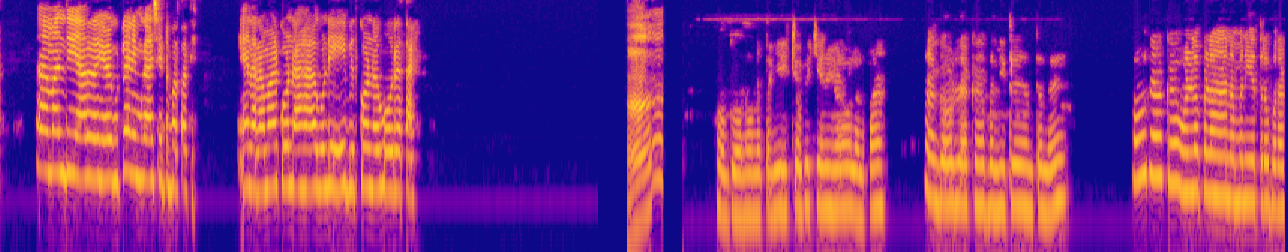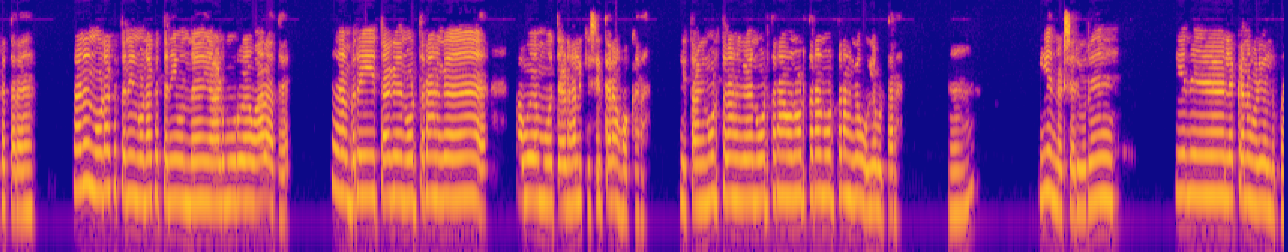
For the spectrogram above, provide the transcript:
ಆ ಮಂದಿ ಯಾರ ಹೇಳ್ಬಿಟ್ರೆ ನಿಮ್ಗೆ ಸಿಟ್ಟು ಬರ್ತತಿ. ಏನಾರ ಮಾಡ್ಕೊಂಡು ಹಾಳ್ಗುಂಡಿ ಬಿದ್ಕೊಂಡು ಹೋಗ್ರತ್ತಾಗ ಹೋಗು ನನ್ನ ತಗಿ ಈಕೆ ಏನು ಹೇಳವಲ್ಲಲ್ಪ ಗೌಡ್ರ ಯಾಕ ಬಂದಿದ್ರೆ ಅಂತಂದ್ರೆ ಅವ್ರ ಯಾಕ ಒಳ್ಳಪಳ ನಮ್ಮ ಮನೆ ಹತ್ರ ಬರಾಕತ್ತಾರ? ನಾನು ನೋಡಾಕತ್ತಾನೆ ನೋಡಾಕತ್ತಾನೆ ಒಂದು ಎರಡು ಮೂರು ವಾರ ಆತ. ಬರೀ ಇತ್ತಾಗ ನೋಡ್ತಾರ ಹಂಗ ಅವು ಮೂವತ್ತೆರಡು ಹಾಲು ಕಿಸಿತಾರ ಹೋಗ್ತಾರ. ಇತ್ತಾಗ ನೋಡ್ತಾರ ಹಂಗ ನೋಡ್ತಾರ ನೋಡ್ತಾರ ನೋಡ್ತಾರ ಹಂಗ ಹೋಗೇ ಬಿಡ್ತಾರ. ಹಾಂ ಏನು ನಡ್ಸ್ಯಾರ ಇವ್ರೆ ಏನು ಲೆಕ್ಕನ ಹೊಳಿವಲ್ದಪ್ಪ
